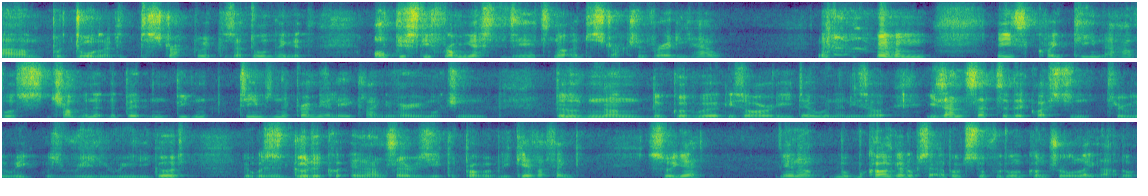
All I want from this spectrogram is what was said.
um, but don't let it distract you because I don't think it. Obviously, from yesterday, it's not a distraction for Eddie Howe. um, he's quite keen to have us champing at the bit and beating teams in the Premier League. Thank you very much, and building on the good work he's already doing. And his his answer to the question through the week was really, really good. It was as good an answer as you could probably give, I think. So yeah, you know, we can't get upset about stuff we don't control like that, though.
